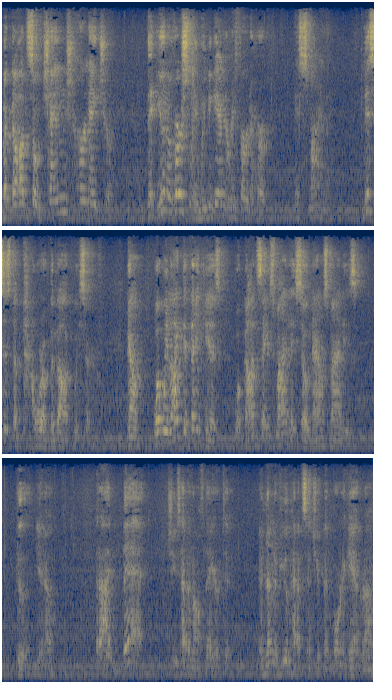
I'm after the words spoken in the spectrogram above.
But God so changed her nature that universally we began to refer to her as Smiley. This is the power of the God we serve. Now, what we like to think is, well, God saved Smiley, so now Smiley's good, you know? But I bet she's had an off day or two. And none of you have since you've been born again, right?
